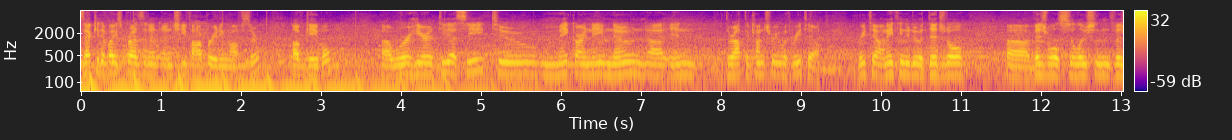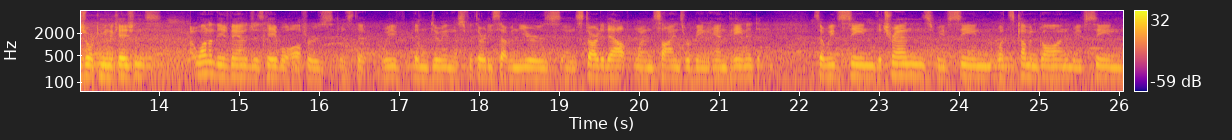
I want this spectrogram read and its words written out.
Executive Vice President and Chief Operating Officer of Gable. Uh, we're here at DSE to make our name known uh, in throughout the country with retail. Retail, anything to do with digital, uh, visual solutions, visual communications. One of the advantages Gable offers is that we've been doing this for 37 years and started out when signs were being hand painted. So we've seen the trends, we've seen what's come and gone, we've seen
